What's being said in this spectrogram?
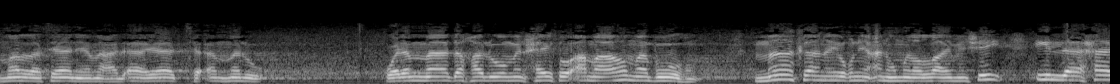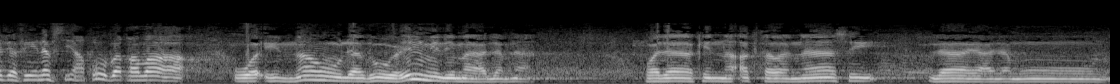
مرة ثانية مع الآيات تأملوا. ولما دخلوا من حيث أمرهم أبوهم ما كان يغني عنهم من الله من شيء إلا حاجة في نفس يعقوب قضاها وإنه لذو علم لما علمناه ولكن أكثر الناس لا يعلمون.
